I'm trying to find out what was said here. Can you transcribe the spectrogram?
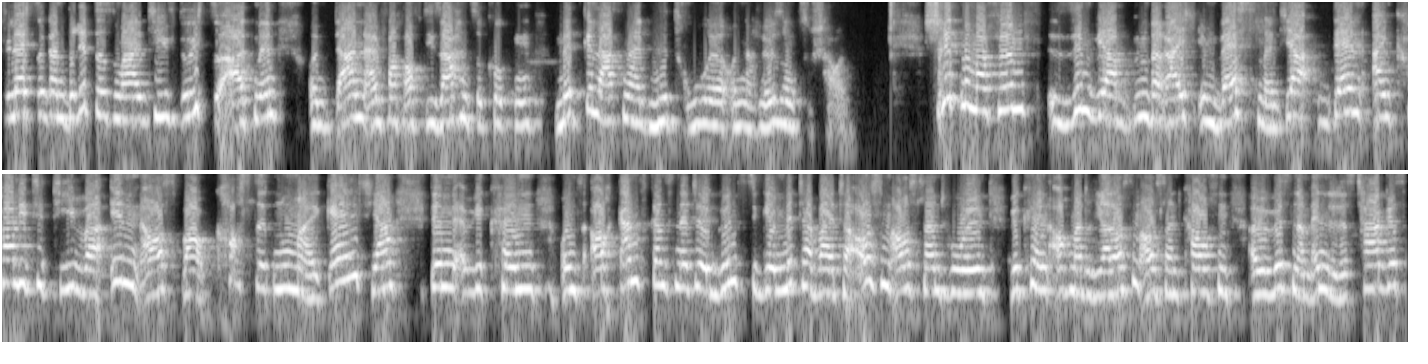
vielleicht sogar ein drittes Mal tief durchzuatmen und dann einfach auf die Sachen zu gucken, mit Gelassenheit, mit Ruhe und nach Lösungen zu schauen. Schritt Nummer fünf sind wir im Bereich Investment. Ja, denn ein qualitativer Innenausbau kostet nun mal Geld. Ja, denn wir können uns auch ganz, ganz nette, günstige Mitarbeiter aus dem Ausland holen. Wir können auch Material aus dem Ausland kaufen. Aber wir wissen am Ende des Tages,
